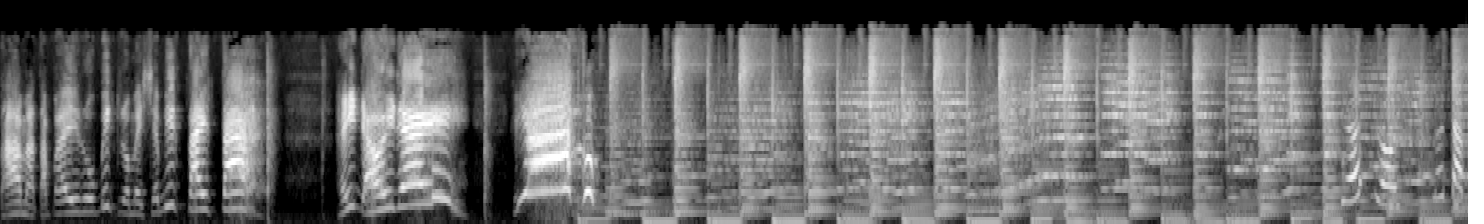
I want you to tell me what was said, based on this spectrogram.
Ta mà tập aerobic rồi mày sẽ biết tay ta. Hãy đợi đi. Yahoo! Chết rồi Nó tập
